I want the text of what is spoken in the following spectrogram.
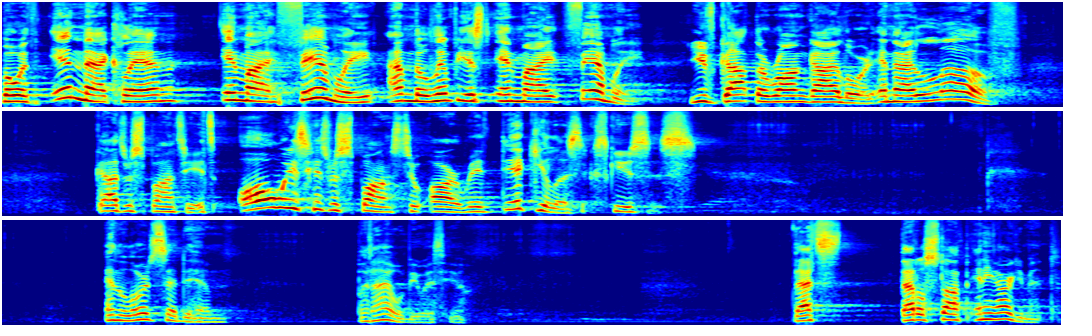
but within that clan, in my family, I'm the limpiest in my family. You've got the wrong guy, Lord. And I love God's response here. It's always his response to our ridiculous excuses. And the Lord said to him, But I will be with you. That's, that'll stop any argument.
